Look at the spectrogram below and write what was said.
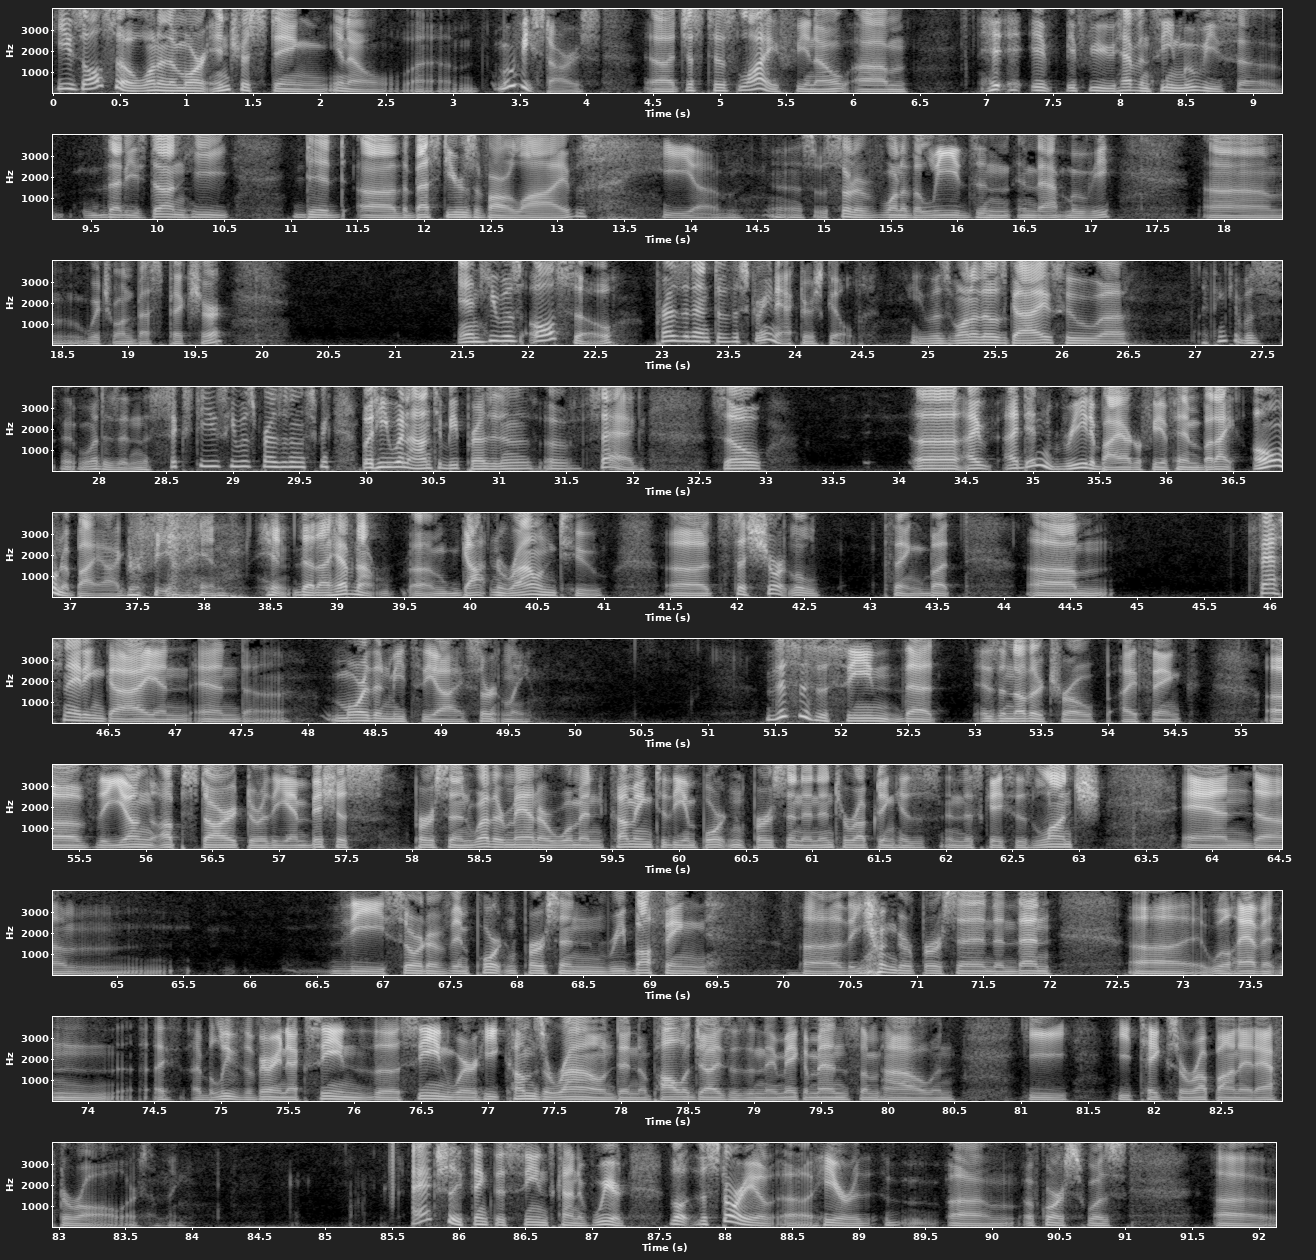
he's also one of the more interesting, you know, um, movie stars. Uh, just his life, you know. Um, if if you haven't seen movies uh, that he's done, he did uh, the best years of our lives. He um, uh, was sort of one of the leads in in that movie, um, which won Best Picture. And he was also president of the Screen Actors Guild. He was one of those guys who uh, I think it was what is it in the '60s he was president of the screen, but he went on to be president of, SAG. So uh, I I didn't read a biography of him, but I own a biography of him, him that I have not um, gotten around to. Uh, it's a short little thing, but um, fascinating guy and and uh, more than meets the eye certainly. This is a scene that is another trope I think of the young upstart or the ambitious person, whether man or woman, coming to the important person and interrupting his, in this case, his lunch, and um, the sort of important person rebuffing uh, the younger person, and then uh, we'll have it in, I, I, believe, the very next scene, the scene where he comes around and apologizes, and they make amends somehow, and he he takes her up on it after all, or something. I actually think this scene's kind of weird. The, the story uh, here, um, of course, was uh,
